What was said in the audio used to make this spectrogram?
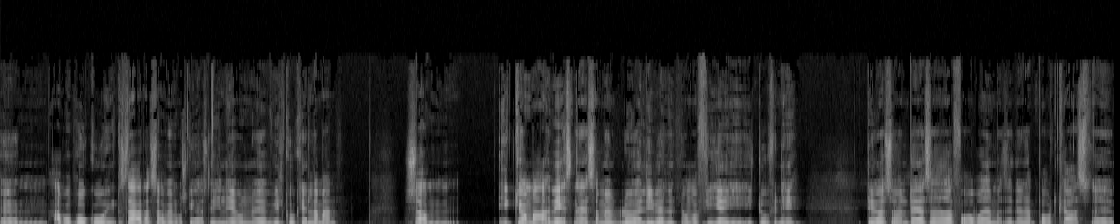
Øhm, apropos gode enkeltstarter, så vil jeg måske også lige nævne uh, Vilko Kelderman, som ikke gjorde meget væsen af sig, men blev alligevel nummer 4 i Dauphiné. Det var sådan, da jeg sad og forberedte mig til den her podcast, øh,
